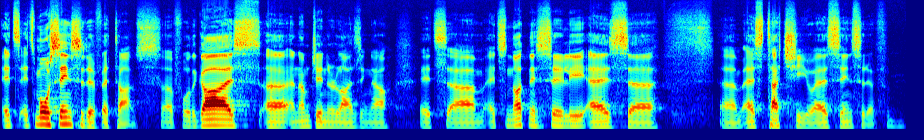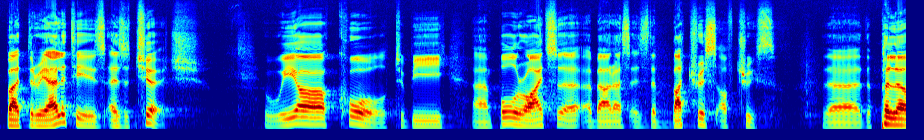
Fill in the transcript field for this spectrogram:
it's, it's more sensitive at times. Uh, for the guys, uh, and I'm generalizing now, it's, um, it's not necessarily as, uh, um, as touchy or as sensitive. But the reality is, as a church, we are called to be, um, Paul writes uh, about us as the buttress of truth, the, the pillar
